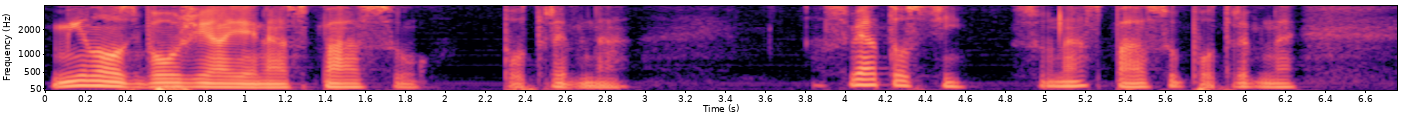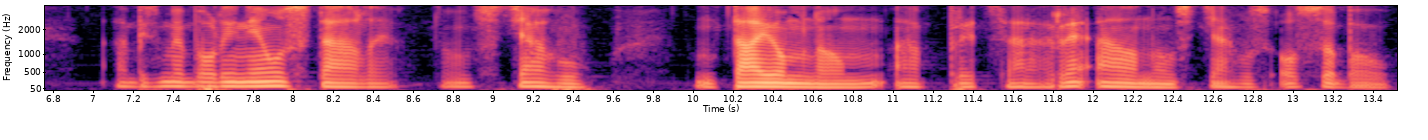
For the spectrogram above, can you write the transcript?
Milosť Božia je na spásu potrebná. A sviatosti sú na spásu potrebné, aby sme boli neustále v tom vzťahu, tom tajomnom a predsa reálnom vzťahu s osobou,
